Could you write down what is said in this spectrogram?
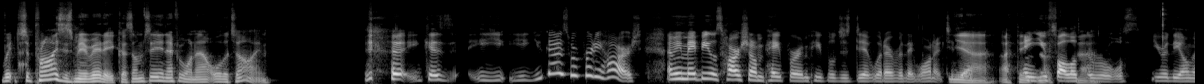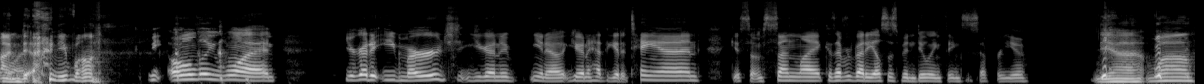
Which surprises me really because I'm seeing everyone out all the time. Because y you guys were pretty harsh. I mean, maybe it was harsh on paper and people just did whatever they wanted to do, Yeah, I think and you followed the rules. You were the only I'm one. the only one. The only one. You're gonna emerge, you're gonna you know, you're gonna have to get a tan, get some sunlight, because everybody else has been doing things except for you. Yeah, well,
